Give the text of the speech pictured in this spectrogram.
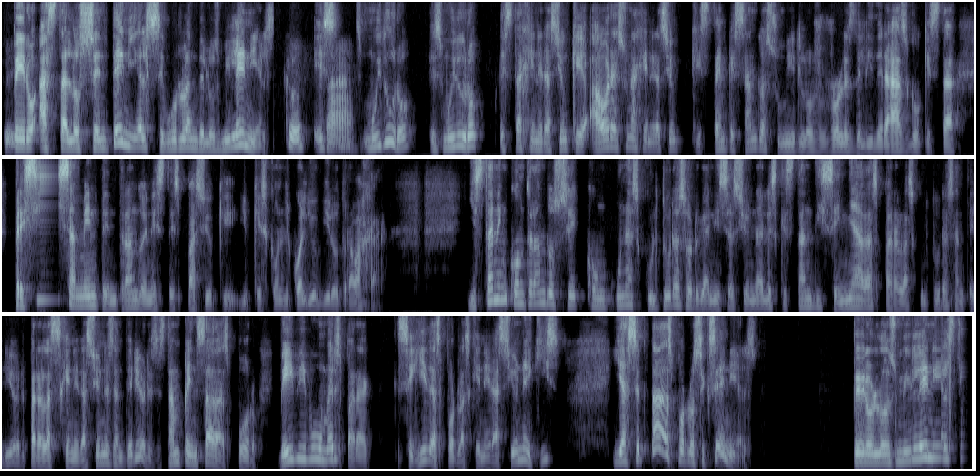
Pero hasta los centennials se burlan de los millennials. Es muy duro, es muy duro esta generación que ahora es una generación que está empezando a asumir los roles de liderazgo, que está precisamente entrando en este espacio que, que es con el cual yo quiero trabajar. Y están encontrándose con unas culturas organizacionales que están diseñadas para las culturas anteriores, para las generaciones anteriores. Están pensadas por baby boomers, para, seguidas por las generación X y aceptadas por los exennials. Pero los millennials tienen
